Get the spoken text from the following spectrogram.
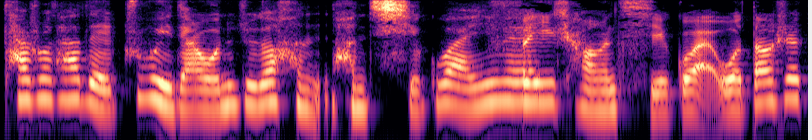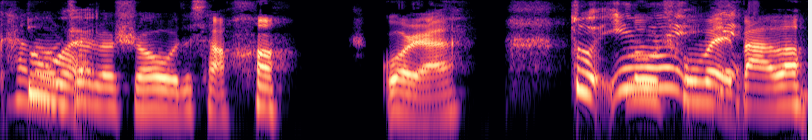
他说他得注意点，我就觉得很很奇怪，因为非常奇怪。我当时看到这的时候，我就想，哼，果然对，露出尾巴了，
